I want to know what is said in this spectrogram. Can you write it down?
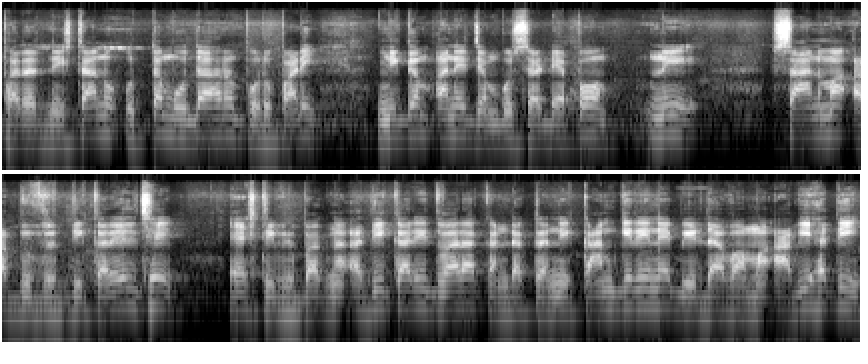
ફરજ નિષ્ઠાનું ઉત્તમ ઉદાહરણ પૂરું પાડી નિગમ અને જંબુસર ડેપોની શાનમાં અભિવૃદ્ધિ કરેલ છે. એસટી વિભાગના અધિકારી દ્વારા કંડક્ટરની કામગીરીને બિરદાવવામાં આવી હતી.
